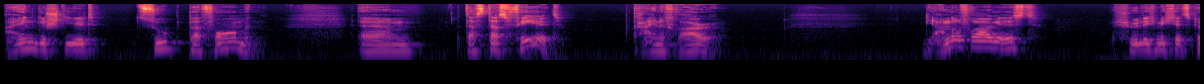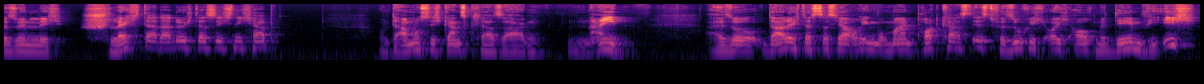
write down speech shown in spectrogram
eingestielt zu performen. Ähm, dass das fehlt, keine Frage. Die andere Frage ist, fühle ich mich jetzt persönlich schlechter dadurch, dass ich es nicht habe? Und da muss ich ganz klar sagen, nein. Also dadurch, dass das ja auch irgendwo mein Podcast ist, versuche ich euch auch mit dem, wie ich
